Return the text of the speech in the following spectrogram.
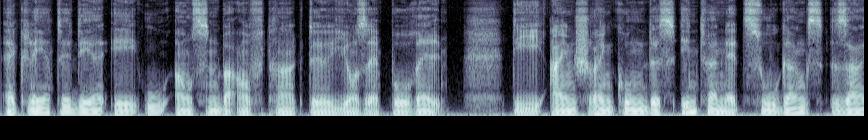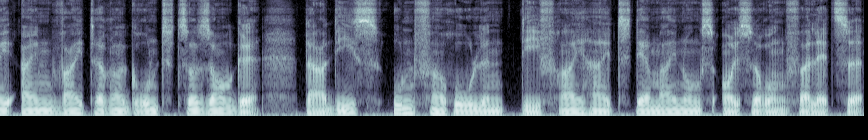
erklärte der EU-Außenbeauftragte Josep Borrell. Die Einschränkung des Internetzugangs sei ein weiterer Grund zur Sorge, da dies unverhohlen die Freiheit der Meinungsäußerung verletze.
